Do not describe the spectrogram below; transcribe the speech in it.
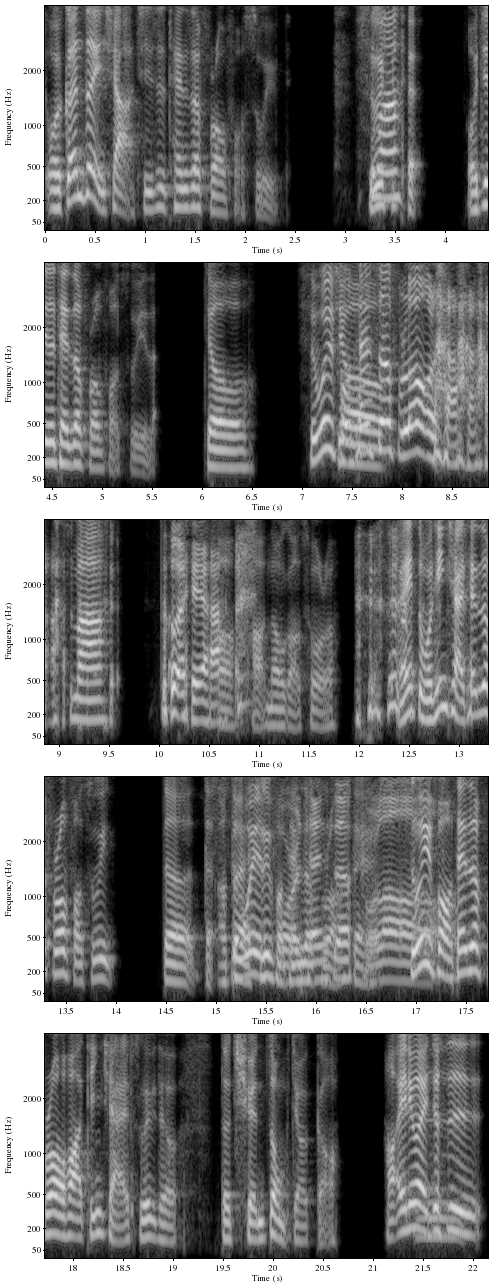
我更正一下，其实是 TensorFlow for Swift，是吗 Swift，我记得是 TensorFlow for Swift 了，就 Swift TensorFlow 啦，是吗？对呀、哦，好，那我搞错了。哎，怎么听起来 TensorFlow for Swift 的的哦，对 Swift，Swift for for TensorFlow，对 TensorFlow Swift for TensorFlow 的话，听起来 Swift 的权重比较高。好，Anyway，嗯就是。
